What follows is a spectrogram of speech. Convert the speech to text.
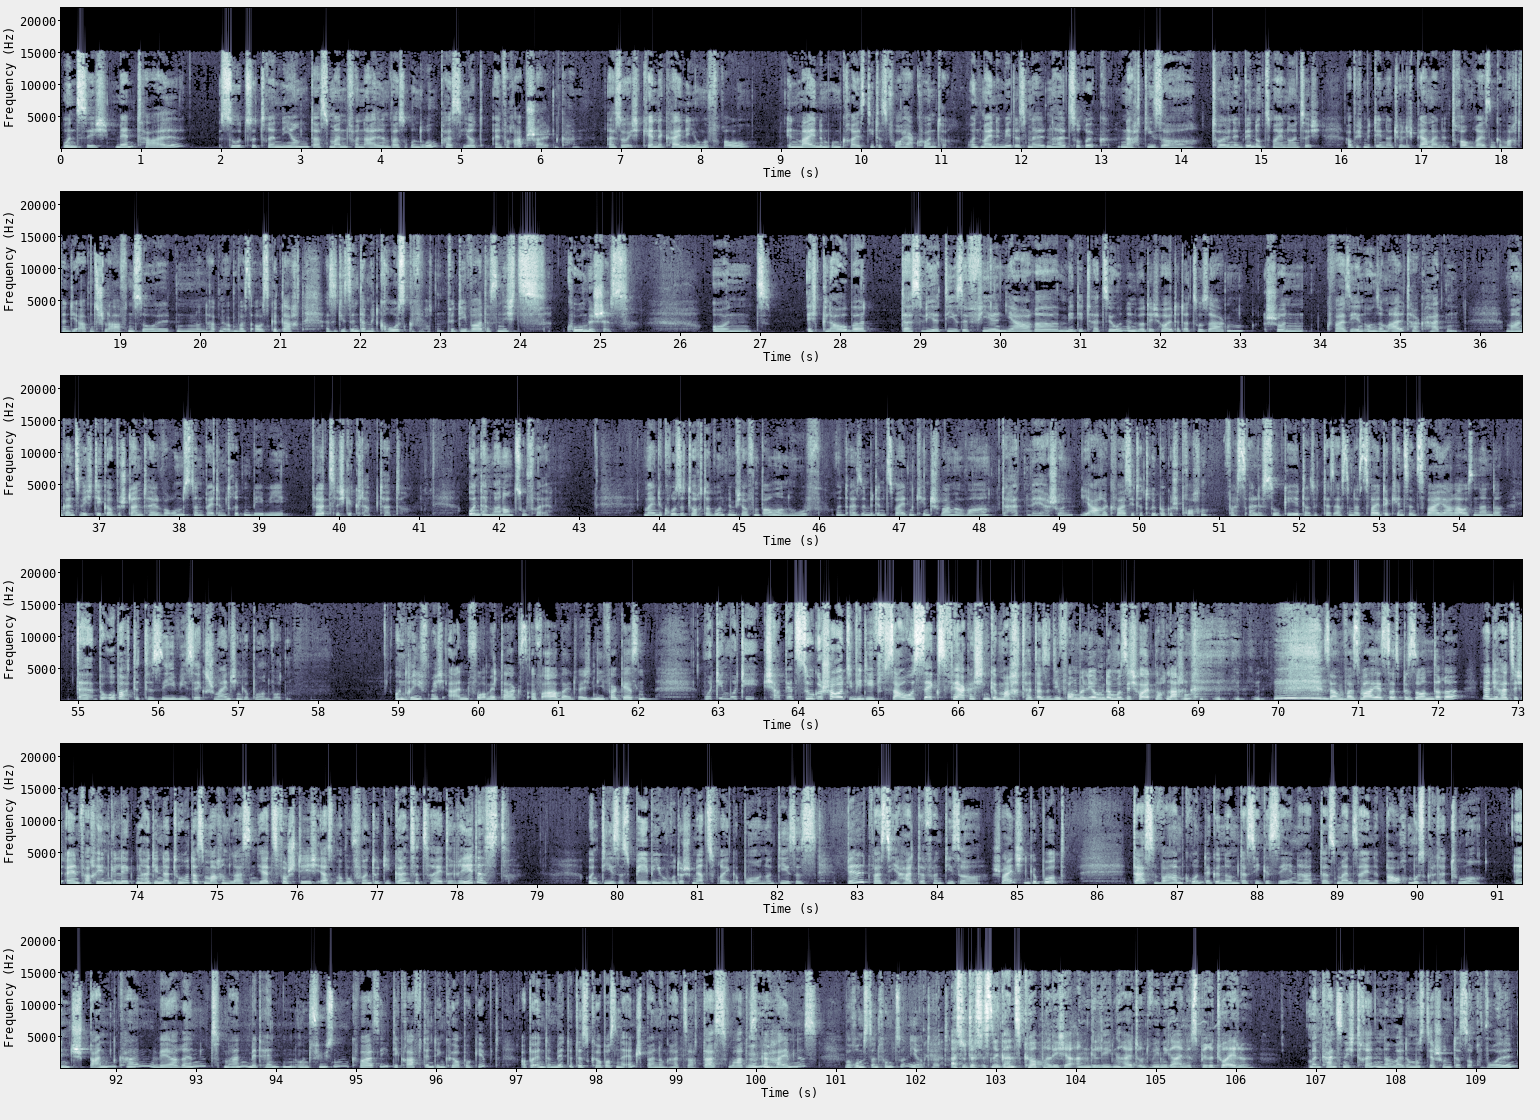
und sich mental so zu trainieren, dass man von allem, was rundherum passiert, einfach abschalten kann. Also ich kenne keine junge Frau in meinem Umkreis, die das vorher konnte. Und meine Mädels melden halt zurück. Nach dieser tollen Entbindung 92 habe ich mit denen natürlich permanent Traumreisen gemacht, wenn die abends schlafen sollten und habe mir irgendwas ausgedacht. Also die sind damit groß geworden. Für die war das nichts Komisches. Und ich glaube, dass wir diese vielen Jahre Meditationen, würde ich heute dazu sagen, schon quasi in unserem Alltag hatten war ein ganz wichtiger Bestandteil, warum es dann bei dem dritten Baby plötzlich geklappt hat. Und dann war noch ein Zufall. Meine große Tochter wohnt nämlich auf dem Bauernhof und als sie mit dem zweiten Kind schwanger war, da hatten wir ja schon Jahre quasi darüber gesprochen, was alles so geht. Also das erste und das zweite Kind sind zwei Jahre auseinander. Da beobachtete sie, wie sechs Schweinchen geboren wurden. Und rief mich an vormittags auf Arbeit, werde ich nie vergessen. Mutti, Mutti, ich habe jetzt zugeschaut, wie die Sau sechs Ferkelchen gemacht hat. Also die Formulierung, da muss ich heute noch lachen. Sagen, was war jetzt das Besondere? Ja, die hat sich einfach hingelegt und hat die Natur das machen lassen. Jetzt verstehe ich erstmal, wovon du die ganze Zeit redest. Und dieses Baby wurde schmerzfrei geboren. Und dieses Bild, was sie hatte von dieser Schweinchengeburt, das war im Grunde genommen, dass sie gesehen hat, dass man seine Bauchmuskulatur entspannen kann, während man mit Händen und Füßen quasi die Kraft in den Körper gibt, aber in der Mitte des Körpers eine Entspannung hat, sagt, das war das mhm. Geheimnis, warum es dann funktioniert hat. Also das ist eine ganz körperliche Angelegenheit und weniger eine spirituelle. Man kann es nicht trennen, ne? weil du musst ja schon das auch wollen.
